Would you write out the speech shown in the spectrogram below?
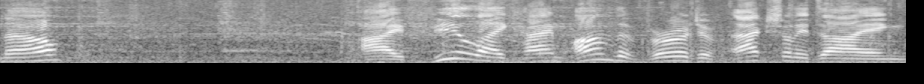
No. I feel like I'm on the verge of actually dying.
